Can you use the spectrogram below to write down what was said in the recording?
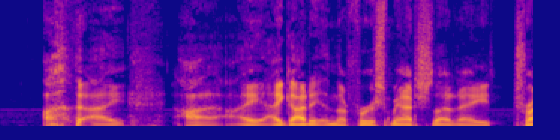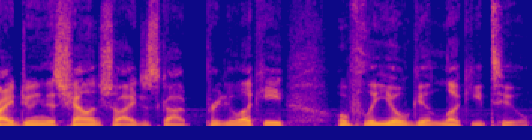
I I I got it in the first match that I tried doing this challenge, so I just got pretty lucky. Hopefully you'll get lucky too.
